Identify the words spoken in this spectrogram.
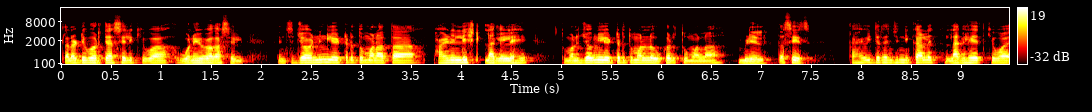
तलाठी भरती असेल किंवा वन विभाग असेल त्यांचे जॉईनिंग लेटर तुम्हाला आता फायनल लिस्ट लागलेले आहे. तुम्हाला जॉईनिंग लेटर तुम्हाला लवकर तुम्हाला मिळेल. तसेच काही विद्यार्थ्यांचे निकाल लागले आहेत किंवा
